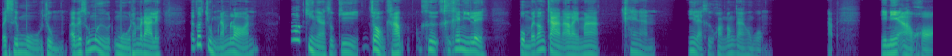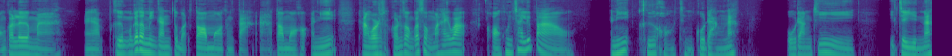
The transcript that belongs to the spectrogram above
ไปซื้อหมูจุ่มไปซื้อหมูหมูธรรมดาเลย แล้วก็จุ่มน้ำร้อนก็กินกับซุกี้จบครับ คือคือแค่นี้เลย ผมไม่ต้องการอะไรมาก แค่นั้น นี่แหละคือความต้องการของผม ทีนี้อ่าวของก็เริ่มมานะครับ คือมันก็ต้องมีการตรวจตอมอต่างๆอ่าตอมอเขาอันนี้ทางบริษัทขนส่งก็ส่งมาให้ว่าของคุณใช่หรือเปล่า อันนี้คือของถึงโกดังนะ โกดังที่ที่จีนนะ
